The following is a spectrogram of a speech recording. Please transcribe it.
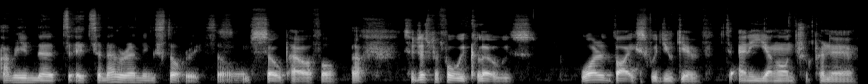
I mean, it's, it's a never-ending story. So so powerful. Yeah. So just before we close, what advice would you give to any young entrepreneur,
